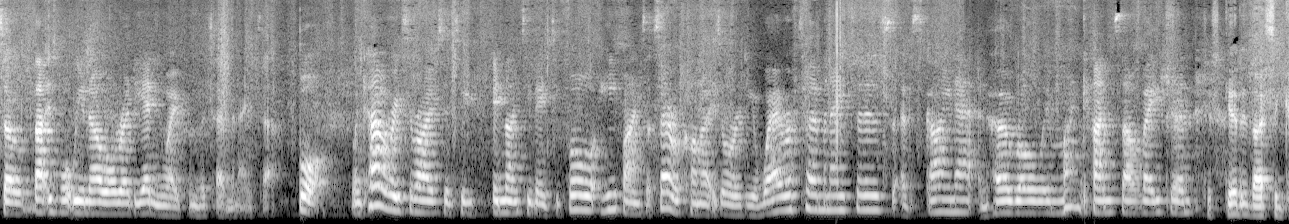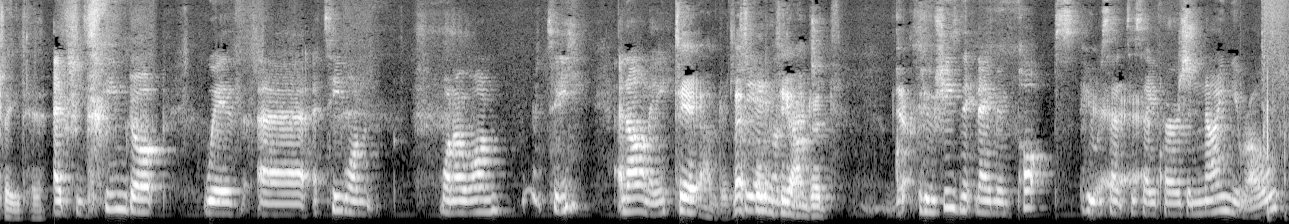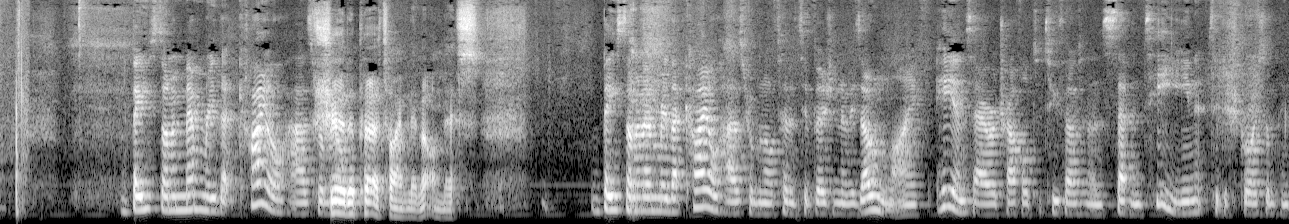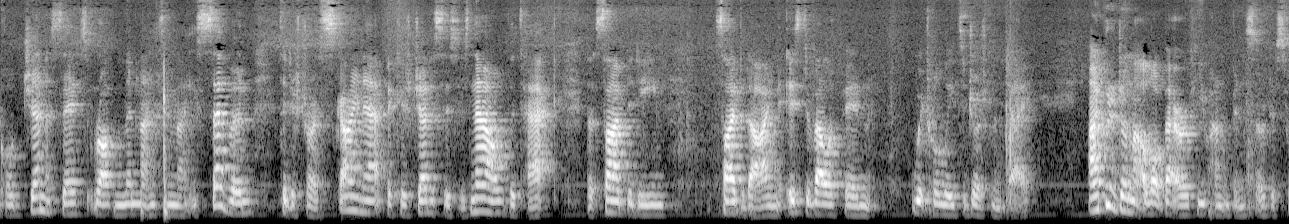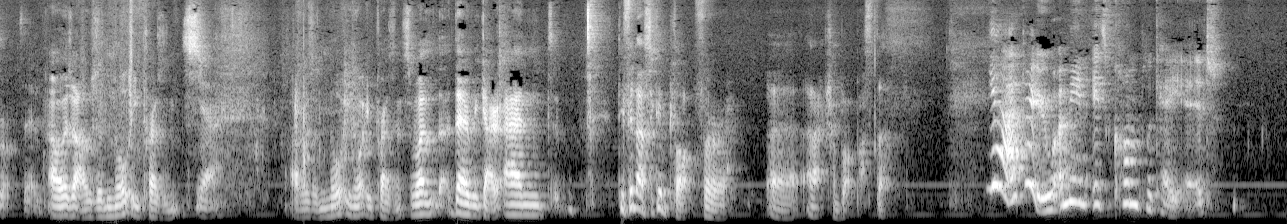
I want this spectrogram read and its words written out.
So that is what we know already anyway from the Terminator. But when Kyle Reese arrives in, two, in 1984, he finds that Sarah Connor is already aware of Terminators and Skynet and her role in mankind's salvation, Just get it nice and clean here. and she's teamed up with uh, a T1 101 T and Arnie, T800. Let's call him T800. T800. Who she's nicknaming Pops, who was sent to save her as a nine-year-old, based on a memory that Kyle has from Should have put a time limit on this. Based on a memory that Kyle has from an alternative version of his own life. He and Sarah travel to 2017 to destroy something called Genisys rather than 1997 to destroy Skynet because Genisys is now the tech that Cyberdyne, Cyberdyne is developing, which will lead to Judgment Day. I could have done that a lot better if you hadn't been so disruptive. I was, I was a naughty presence. Yeah. I was a naughty, naughty presence. Well, there we go. And do you think that's a good plot for uh, an action blockbuster? I do. I mean, it's complicated,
